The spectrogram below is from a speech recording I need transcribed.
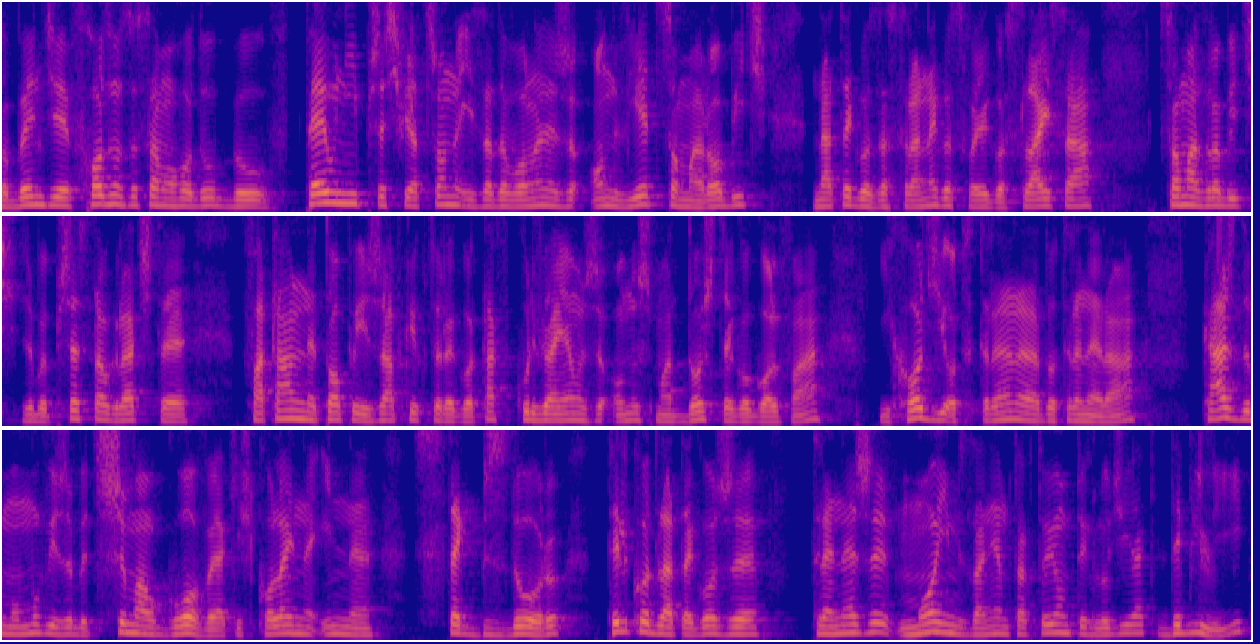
to będzie wchodząc do samochodu był w pełni przeświadczony i zadowolony, że on wie, co ma robić na tego zasranego swojego slice'a, co ma zrobić, żeby przestał grać te fatalne topy i żabki, które go tak wkurwiają, że on już ma dość tego golfa i chodzi od trenera do trenera. Każdy mu mówi, żeby trzymał głowę, jakieś kolejne inne stek bzdur, tylko dlatego, że trenerzy moim zdaniem traktują tych ludzi jak debili,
